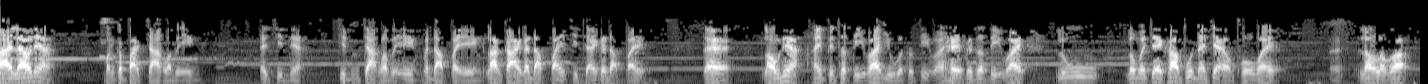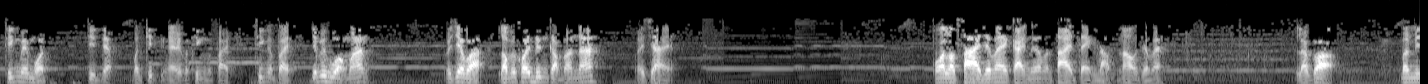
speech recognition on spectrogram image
ตายแล้วเนี่ย มันก็ปจากเราไปเองไอ้จิตเนี่ย จิตมันจากเราไปเอง มันดับไปเอง ร่างกายก็ดับไป จิตใจก็ดับไป แต่เราเนี่ยให้เป็นสติไว้อยู่กับสติไว้ให้เป็นสติไว้ รู้ลมหายใจเข้าพูดหายใจออกโทรไว้เราเราก็ทิ้งไปหมดจิตเนี่ยมันคิดยังไงก็ทิ้งมันไป ทิ้งมันไปอย่าไปห่วงมัน ไม่ใช่ว่า เราไปคอยดึงกลับมันนะไม่ใช่ พอเราตายใช่ไหมกายเนื้อมันตายแตกดับเน่าใช่ไหมแล้วก็มันมี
